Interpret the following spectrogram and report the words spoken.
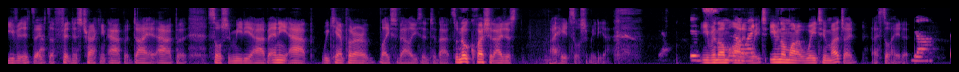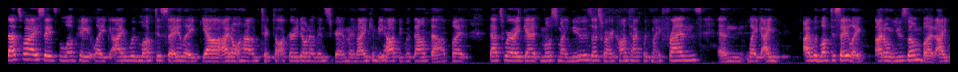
Even if it's, yeah. it's a fitness tracking app, a diet app, a social media app, any app, we can't put our life's values into that. So no question, I just I hate social media. Yeah. even though I'm no, on it I, way too, even though I'm on it way too much, I I still hate it. Yeah that's why I say it's the love hate. Like I would love to say like, yeah, I don't have TikTok or I don't have Instagram and I can be happy without that. But that's where I get most of my news. That's where I contact with my friends. And like I I would love to say like I don't use them, but I,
